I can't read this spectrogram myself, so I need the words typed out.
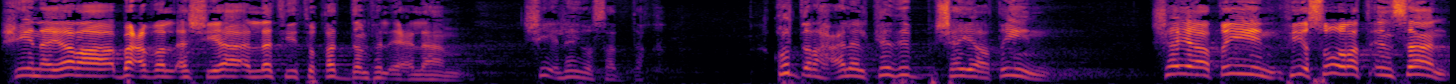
حين يرى بعض الأشياء التي تقدم في الإعلام. شيء لا يصدق. قدرة على الكذب شياطين. شياطين في صورة إنسان.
